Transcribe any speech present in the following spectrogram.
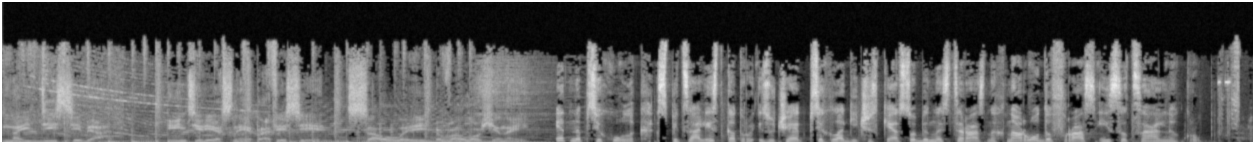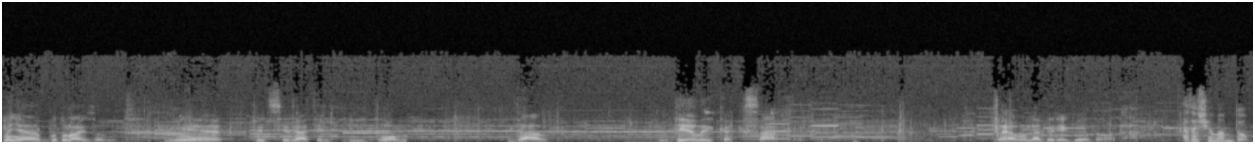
Найди себя. Интересные профессии с Аллой Волохиной. Этнопсихолог – специалист, который изучает психологические особенности разных народов, рас и социальных групп. Меня Будулай зовут. Мне председатель и дом дал белый, как сахар, прямо на берегу Дона. А зачем вам дом?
